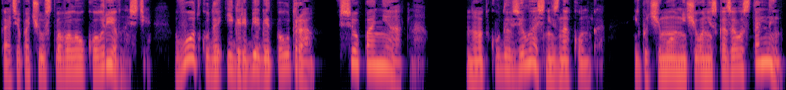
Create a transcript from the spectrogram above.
Катя почувствовала укол ревности. Вот куда Игорь бегает по утрам. Все понятно. Но откуда взялась незнакомка? И почему он ничего не сказал остальным?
